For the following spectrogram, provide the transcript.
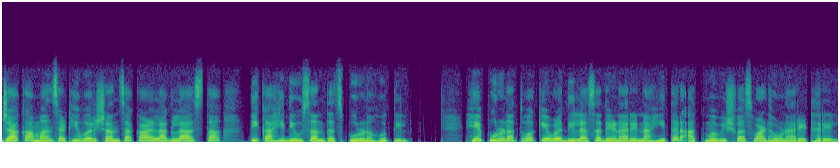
ज्या कामांसाठी वर्षांचा काळ लागला असता ती काही दिवसांतच पूर्ण होतील. हे पूर्णत्व केवळ दिलासा देणारे नाही तर आत्मविश्वास वाढवणारे ठरेल.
